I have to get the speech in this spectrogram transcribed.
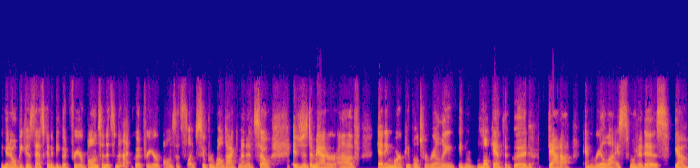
you know because that's going to be good for your bones and it's not good for your bones it's like super well documented so it's just a matter of getting more people to really even look at the good data and realize what it is. Yeah.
